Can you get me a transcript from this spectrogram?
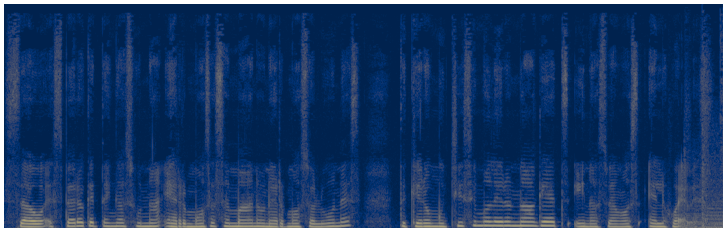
So, espero que tengas una hermosa semana, un hermoso lunes. Te quiero muchísimo, Little Nuggets, y nos vemos el jueves.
